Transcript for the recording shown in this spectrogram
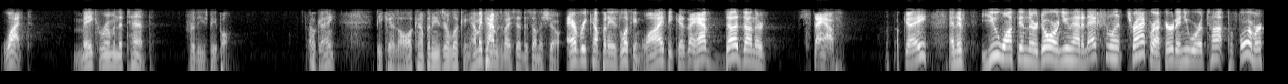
what? Make room in the tent for these people. Okay? Because all companies are looking. How many times have I said this on the show? Every company is looking. Why? Because they have duds on their staff. Okay? And if you walked in their door and you had an excellent track record and you were a top performer,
